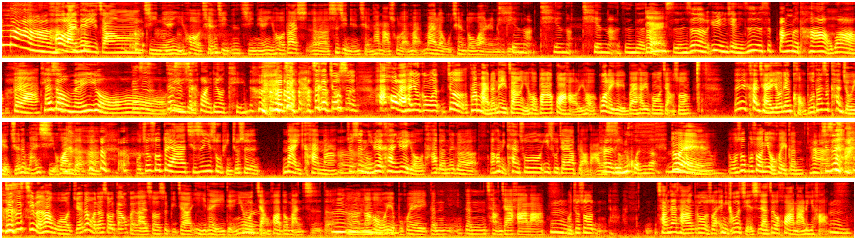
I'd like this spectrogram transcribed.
哪！后来那一张几年以后，前几几年以后，大概十呃十几年前，他拿出来卖，卖了五千多万人民币。天哪！天哪！天哪！真的，当时你真的玉玲姐，你真的是帮了他，好不好？对啊，听到没有？但是但是这话一定要听。这这个就是他后来他又跟我就他买了那张以后，帮他挂好了以后，过了一个礼拜，他又跟我讲说。哎，看起来有点恐怖，但是看久也觉得蛮喜欢的。嗯，我就说对啊，其实艺术品就是耐看呐，就是你越看越有它的那个，然后你看出艺术家要表达他的灵魂了。对，我说不错，你有慧根。其实 其实基本上，我觉得我那时候刚回来的时候是比较异类一点，因为我讲话都蛮直的，嗯，然后我也不会跟跟厂家哈拉，嗯，我就说厂家常常跟我说，哎，你给我解释一下这个画哪里好，嗯，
